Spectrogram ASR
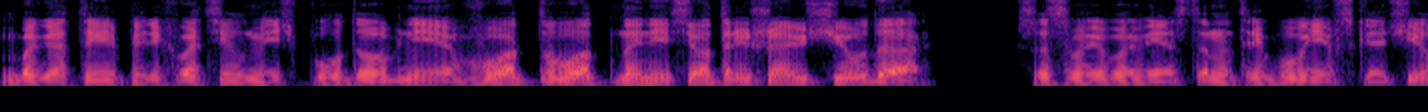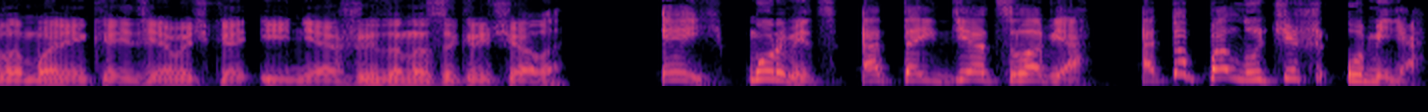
Богатырь перехватил меч поудобнее, вот-вот нанесет решающий удар. Со своего места на трибуне вскочила маленькая девочка и неожиданно закричала. «Эй, Муромец, отойди от соловья, а то получишь у меня!»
